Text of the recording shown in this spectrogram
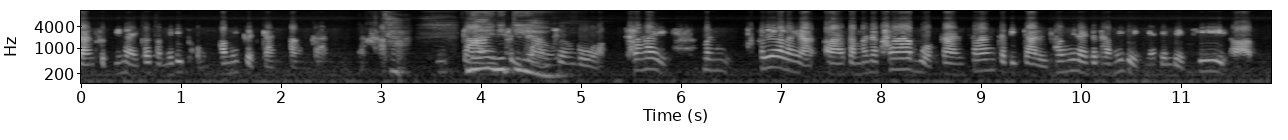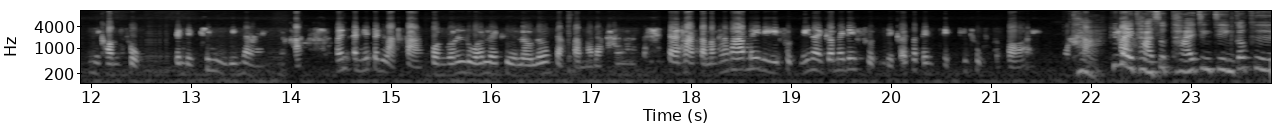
การฝึกวินัยก็จะไม่ได้ผลเพราะไม่เกิดการฟังกันนะ คะค่ะการง่ายนิดเดียวสื่อสารเชิงบวก ใช่ มันเขาเรียกอะไรอะอ่าสมรรถภาพบวกการสร้างกติกาหรือสร้างวินัยจะทำให้เด็กเนี่ยเป็นเด็กที่อ่ามีความสุขเป็นเด็กที่มีวินัยนะคะอันอันนี้เป็นหลักสากลล้วนๆเลยคือเราเริ่มจากสมรรถภาพ แต่หากสมรรถภาพไม่ดีฝึกวินัยก็ไม่ได้ฝึกเด็กก็จะเป็นเด็กที่ถูกสปอยนะคะค่ะพี่ใหม่ขาสุดท้ายจริง ๆ ก็คือ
